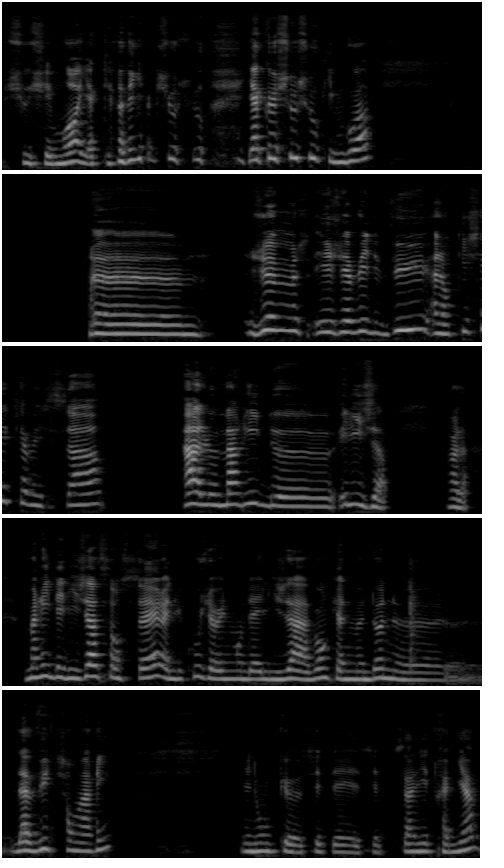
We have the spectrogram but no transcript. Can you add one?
Je suis chez moi, il n'y a, que, a, chouchou, y a que chouchou qui me voit. Euh, je et j'avais vu, alors qui c'est qui avait ça? Ah, le mari de Elisa. Voilà. Mari d'Elisa s'en sert et du coup j'avais demandé à Elisa avant qu'elle me donne euh, la vue de son mari. Et donc euh, c'était ça allait très bien.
